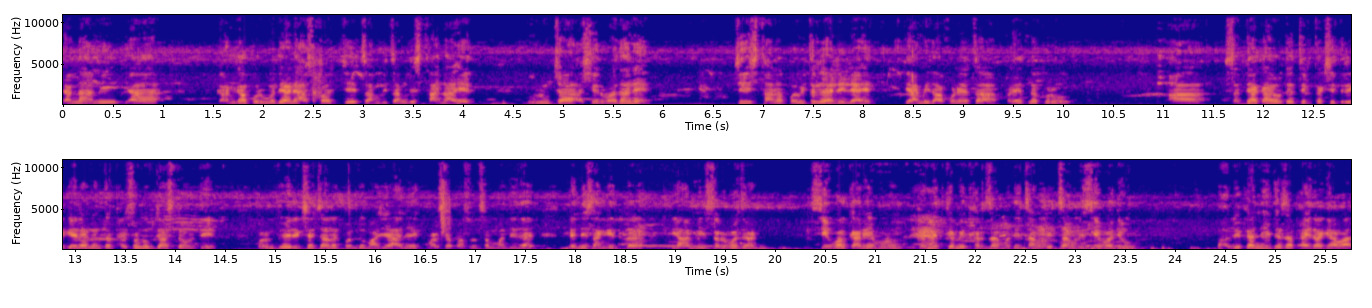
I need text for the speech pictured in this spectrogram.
त्यांना आम्ही या गाणगापूरमध्ये आणि आसपास जे चांगली चांगली स्थानं आहेत गुरूंच्या आशीर्वादाने जी स्थानं पवित्र झालेली आहेत ती आम्ही दाखवण्याचा प्रयत्न करू. सध्या काय होतं तीर्थक्षेत्री गेल्यानंतर फसवणूक जास्त होती. परंतु हे रिक्षाचालक बंधू माझे अनेक वर्षापासून संबंधित आहेत. त्यांनी सांगितलं की आम्ही सर्वजण सेवा कार्य म्हणून कमीत कमी खर्चामध्ये चांगलीच चांगली सेवा देऊ. भाविकांनी त्याचा फायदा घ्यावा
